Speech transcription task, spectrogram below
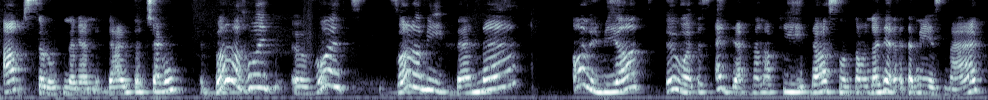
abszolút nem beállítottságú. Valahogy volt valami benne, ami miatt ő volt az egyetlen, aki, de azt mondtam, hogy na gyere, te nézd meg,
